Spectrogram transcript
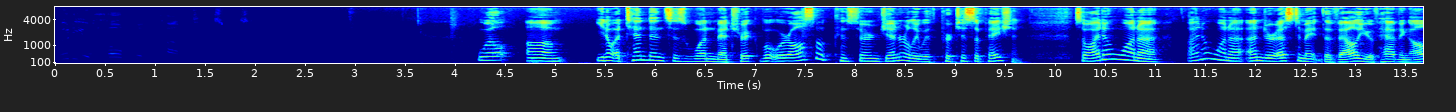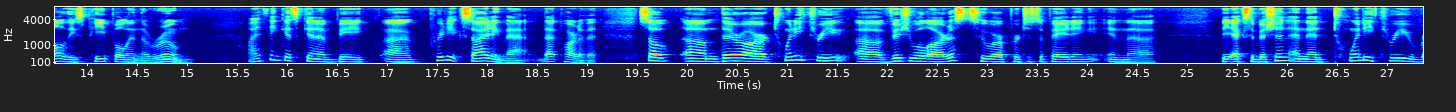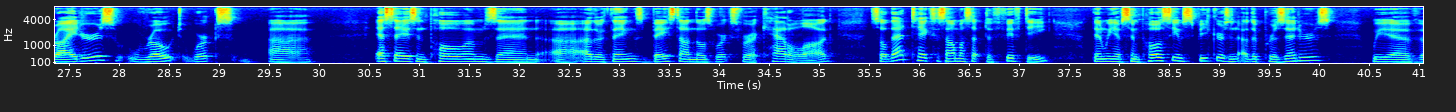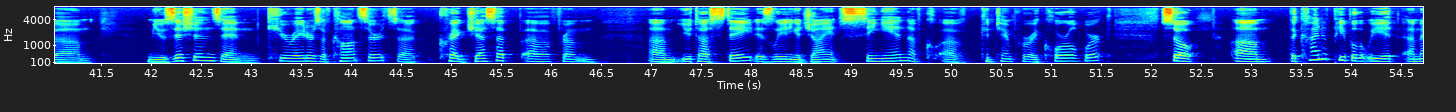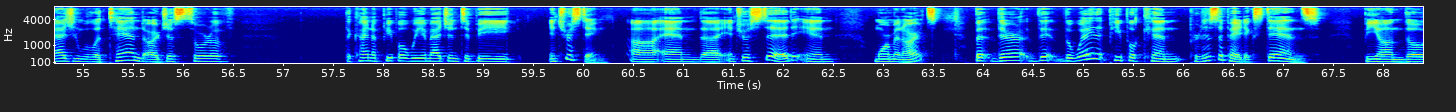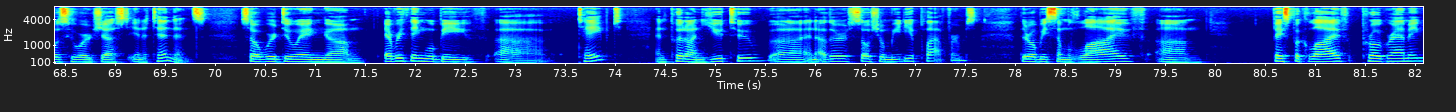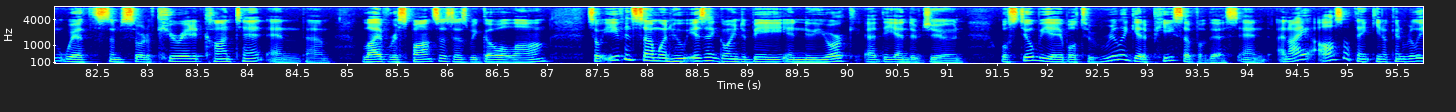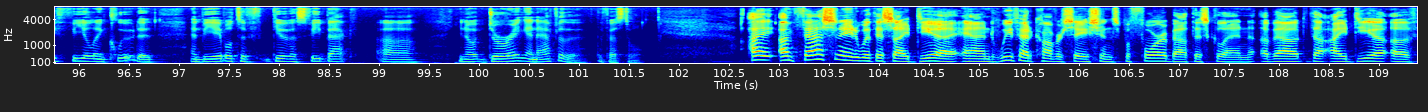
who do you hope will come to this festival? Well, um, you know, attendance is one metric, but we're also concerned generally with participation. So I don't want to I don't want to underestimate the value of having all of these people in the room. I think it's going to be uh, pretty exciting that that part of it. So um, there are 23 uh, visual artists who are participating in the the exhibition, and then 23 writers wrote works, uh, essays and poems and uh, other things based on those works for a catalog. So that takes us almost up to 50. Then we have symposium speakers and other presenters. We have um, musicians and curators of concerts. Uh, Craig Jessup uh, from um, Utah State is leading a giant sing in of, of contemporary choral work. So, um, the kind of people that we imagine will attend are just sort of the kind of people we imagine to be interesting uh, and uh, interested in Mormon arts. But there, the, the way that people can participate extends beyond those who are just in attendance. So we're doing um, everything will be uh, taped and put on YouTube uh, and other social media platforms. There will be some live um, Facebook Live programming with some sort of curated content and um, live responses as we go along. So even someone who isn't going to be in New York at the end of June will still be able to really get a piece of this and and I also think you know can really feel included and be able to f- give us feedback uh, you know, during and after the, the festival. I, I'm fascinated with this idea, and we've had conversations before about this, Glen, about the idea of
